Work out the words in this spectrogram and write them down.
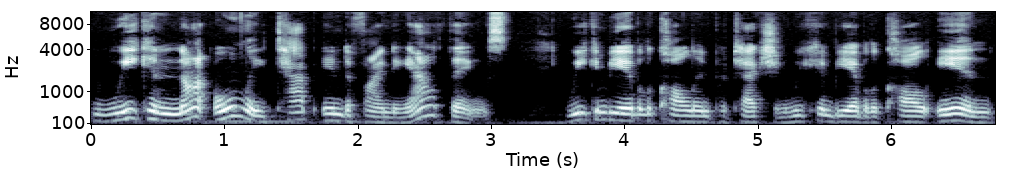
we can not only tap into finding out things, we can be able to call in protection. We can be able to call in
